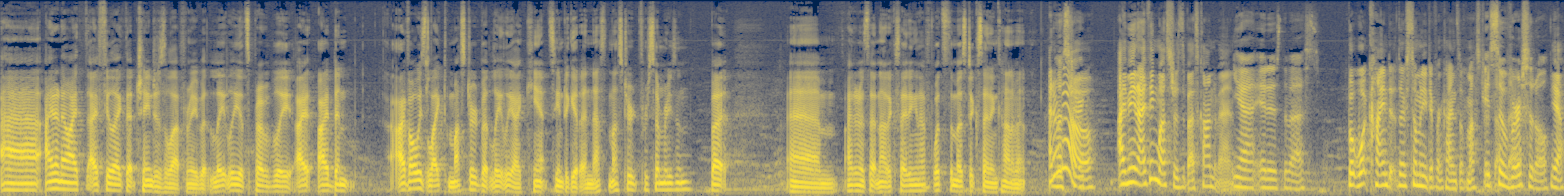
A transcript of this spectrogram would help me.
Uh, I don't know. I, I feel like that changes a lot for me, but lately it's probably I, I've been I've always liked mustard, but lately I can't seem to get enough mustard for some reason. But um, I don't know. Is that not exciting enough? What's the most exciting condiment? I don't Mustard. know. I mean, I think mustard's the best condiment. Yeah, it is the best. But what kind of? There's so many different kinds of mustard. It's so versatile. Yeah.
